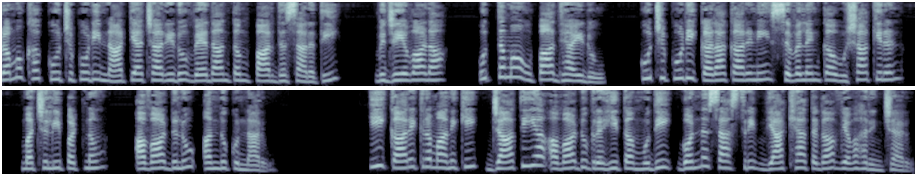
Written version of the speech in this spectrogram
ప్రముఖ కూచిపూడి నాట్యాచార్యుడు వేదాంతం పార్థసారథి విజయవాడ. ఉత్తమ ఉపాధ్యాయుడు. కూచిపూడి కళాకారిణి శివలెంక ఉషాకిరణ్ మచిలీపట్నం అవార్డులు అందుకున్నారు. ఈ కార్యక్రమానికి జాతీయ అవార్డు గ్రహీత ముది గొన్నశాస్త్రి వ్యాఖ్యాతగా వ్యవహరించారు.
